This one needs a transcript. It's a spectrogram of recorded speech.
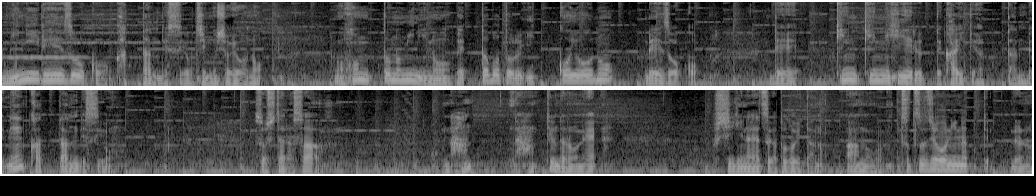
ミニ冷蔵庫を買ったんですよ事務所用の。もう本当のミニのペットボトル1個用の冷蔵庫。でキンキンに冷えるって書いてあったんでね買ったんですよ。そしたらさなんなんて言うんだろうね。不思議なやつが届いたの。あの筒状になってるの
